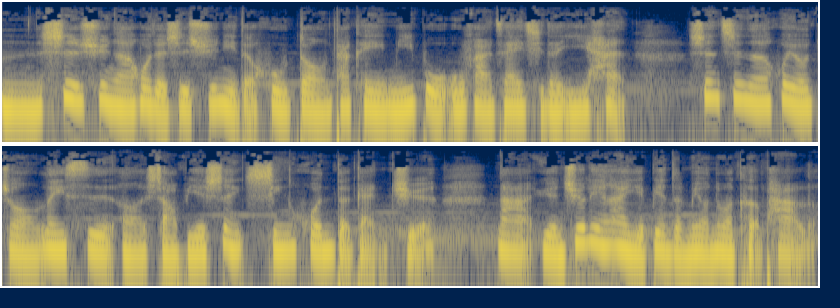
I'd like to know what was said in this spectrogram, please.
嗯，视讯啊，或者是虚拟的互动，它可以弥补无法在一起的遗憾，甚至呢，会有种类似呃小别胜新婚的感觉。那远距恋爱也变得没有那么可怕了。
